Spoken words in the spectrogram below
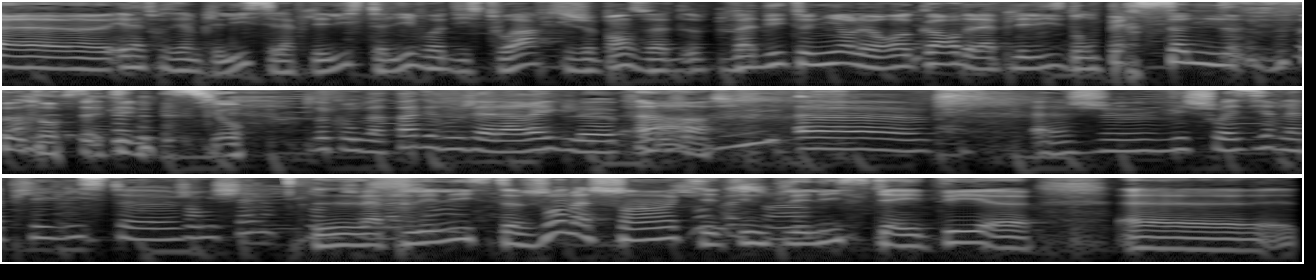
Euh, et la troisième playlist, c'est la playlist livre d'histoire qui, je pense, va, va détenir le record de la playlist dont personne ne veut dans cette émission. Donc on ne va pas déroger à la règle pour Ah. aujourd'hui. Euh, euh, je vais choisir la playlist euh, Jean-Michel. La playlist Jean Machin, qui est une playlist qui a été euh,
